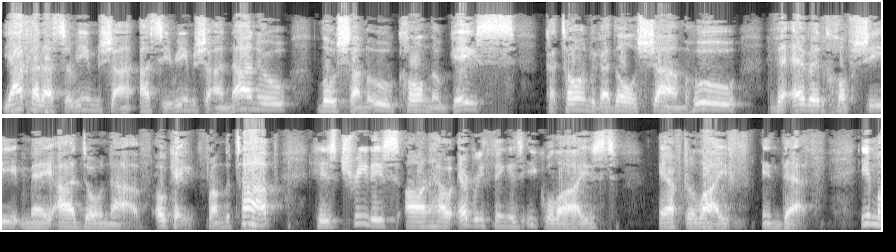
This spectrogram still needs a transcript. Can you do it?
Yachad asirim sha'ananu lo shamu kol noges katon v'gadol sham hu ve'eved chofshi me adonav. Okay, from the top, his treatise on how everything is equalized after life in death. Together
